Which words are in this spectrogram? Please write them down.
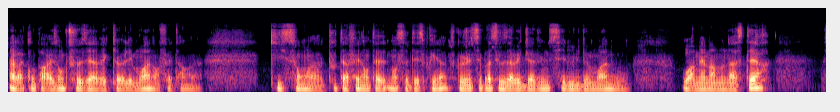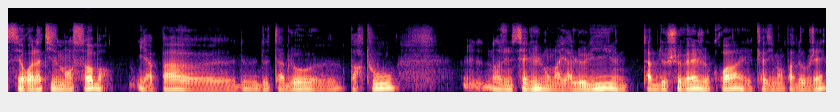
à la comparaison que je faisais avec les moines, en fait, hein, qui sont tout à fait dans, dans cet esprit-là. Parce que je ne sais pas si vous avez déjà vu une cellule de moine ou, ou même un monastère. C'est relativement sobre. Il n'y a pas euh, de, tableau euh, partout. Dans une cellule, bon, bah, il y a le lit, une table de chevet, je crois, et quasiment pas d'objets.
